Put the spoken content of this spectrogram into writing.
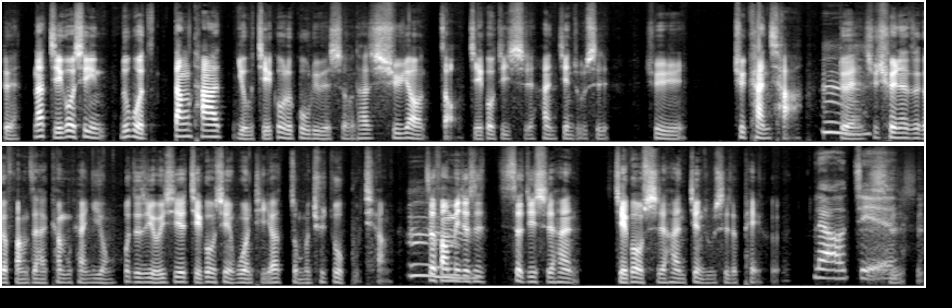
对，那结构性如果当他有结构的顾虑的时候，他需要找结构技师和建筑师去。去勘察，嗯、对，去确认这个房子还看不看用，或者是有一些结构性的问题，要怎么去做补强。嗯、这方面就是设计师和结构师和建筑师的配合。了解，是是。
